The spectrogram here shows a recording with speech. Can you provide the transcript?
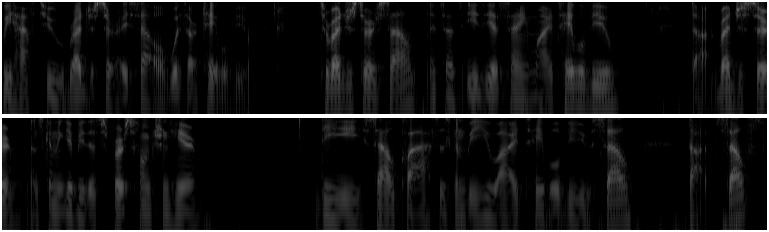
we have to register a cell with our table view. To register a cell, it's as easy as saying my table view dot register, and it's going to give you this first function here. The cell class is going to be UI table view cell dot self,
